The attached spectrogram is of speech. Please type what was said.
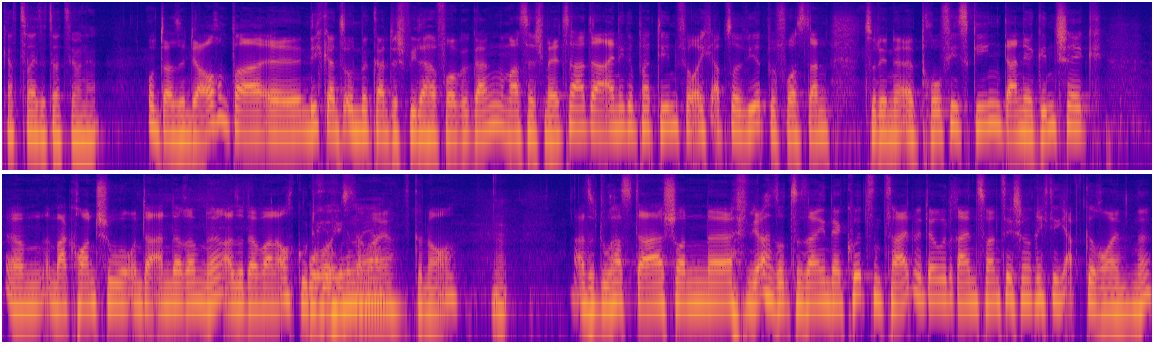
gab zwei Situationen. Ja. Und da sind ja auch ein paar äh, nicht ganz unbekannte Spieler hervorgegangen. Marcel Schmelzer hat da einige Partien für euch absolviert, bevor es dann zu den äh, Profis ging. Daniel Ginczek, ähm, Marc Hornschuh unter anderem. Ne? Also da waren auch gute Uwe Jungs dabei. Genau. Also du hast da schon äh, ja, sozusagen in der kurzen Zeit mit der U23 schon richtig abgeräumt. Ne?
